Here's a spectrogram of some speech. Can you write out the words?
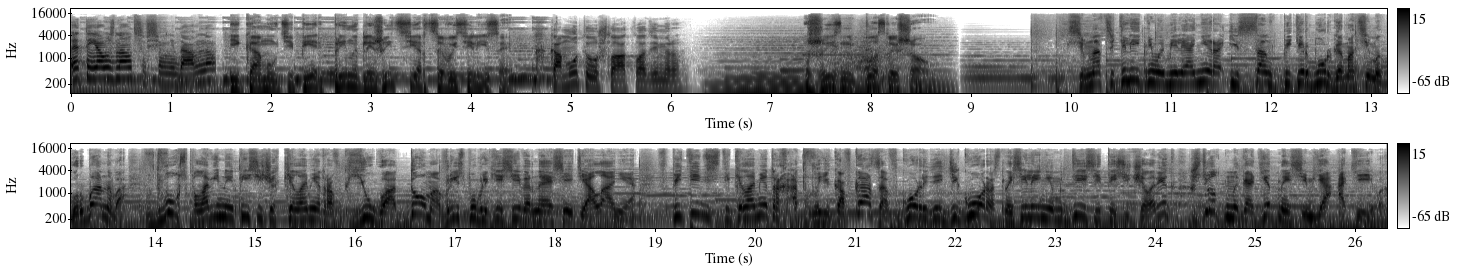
Это я узнал совсем недавно. И кому теперь принадлежит сердце Василисы. К кому ты ушла от Владимира? «Жизнь после шоу». 17-летнего миллионера из Санкт-Петербурга Максима Гурбанова в двух с половиной тысячах километров к югу от дома в республике Северная Осетия Алания, в 50 километрах от Владикавказа в городе Дегора с населением 10 тысяч человек ждет многодетная семья Акеевых.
